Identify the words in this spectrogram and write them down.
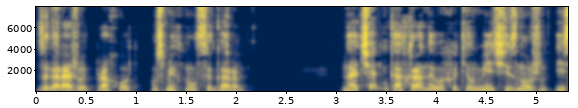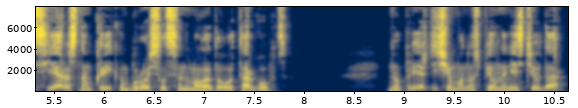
загораживает проход», — усмехнулся Гарольд. Начальник охраны выхватил меч из ножен и с яростным криком бросился на молодого торговца. Но прежде чем он успел нанести удар,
